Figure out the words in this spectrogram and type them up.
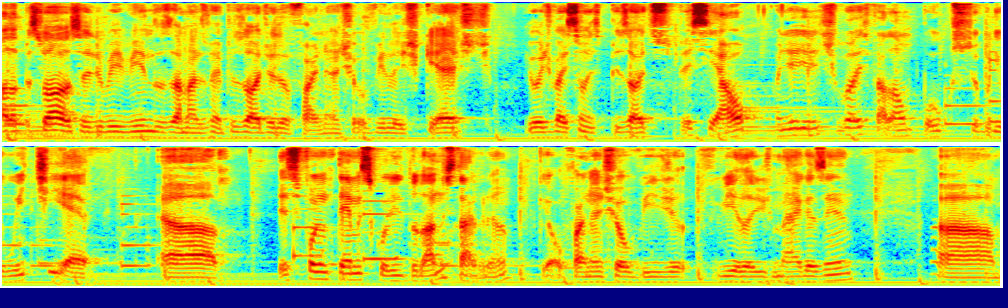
Fala pessoal, sejam bem-vindos a mais um episódio do Financial Village Cast. E hoje vai ser um episódio especial onde a gente vai falar um pouco sobre o ETF. Uh, ah, esse foi um tema escolhido lá no Instagram, que é o Financial Village Magazine, uh,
